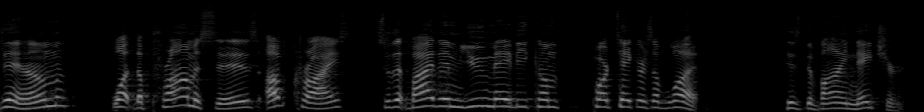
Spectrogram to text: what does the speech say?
them, what the promises of Christ, so that by them you may become partakers of what? His divine nature.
